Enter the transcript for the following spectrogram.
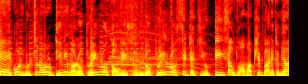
ကဲကိုလူတို့ကျွန်တော်တို့ဒီနေ့မှာတော့ brain rot ကောင်းနေစုပြီးတော့ brain rot စစ်တက်ကြီးကိုတီဆောက်သွားမှာဖြစ်ပါတယ်ခင်ဗျာ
